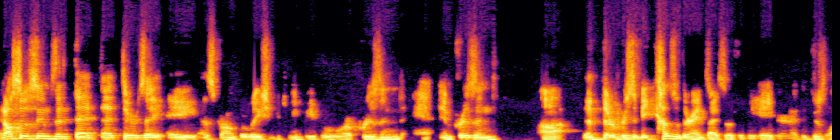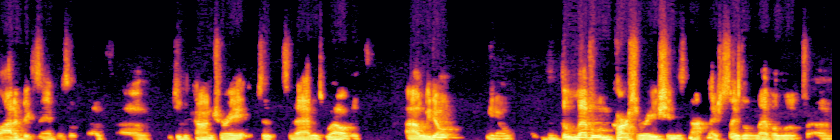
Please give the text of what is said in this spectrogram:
It also assumes that that, that there's a, a, a strong relation between people who are prisoned imprisoned uh, that they're imprisoned because of their antisocial behavior. And I think there's a lot of examples of, of, of to the contrary to, to that as well. That uh, we don't you know the, the, level of incarceration is not necessarily the level of, of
